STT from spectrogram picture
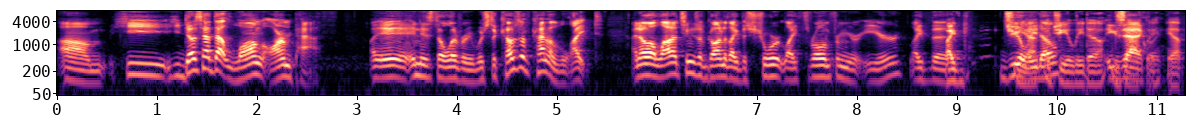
Um, he he does have that long arm path in, in his delivery, which the Cubs have kind of liked. I know a lot of teams have gone to like the short, like throw from your ear, like the like Giolito. Yeah, Giolito. Exactly. exactly. Yep.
